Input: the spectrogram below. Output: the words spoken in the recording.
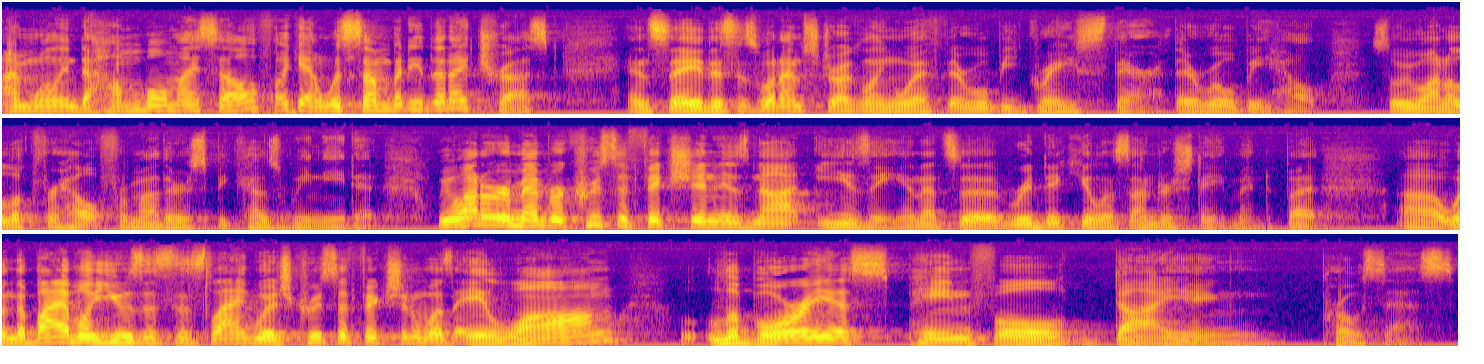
I'm willing to humble myself, again, with somebody that I trust, and say, This is what I'm struggling with, there will be grace there. There will be help. So we want to look for help from others because we need it. We want to remember crucifixion is not easy, and that's a ridiculous understatement. But uh, when the Bible uses this language, crucifixion was a long, laborious, painful dying process.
